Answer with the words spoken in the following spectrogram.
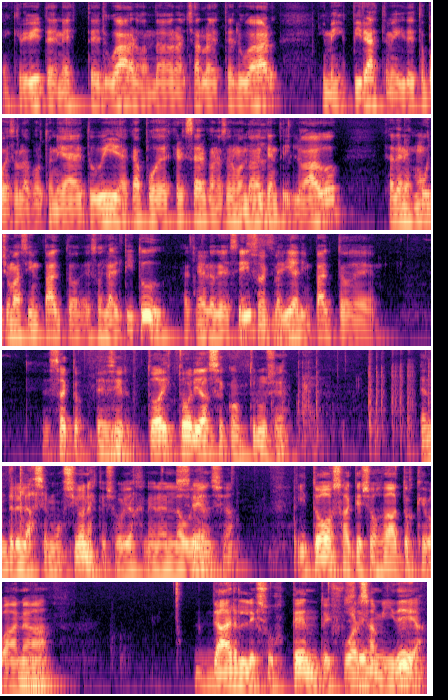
inscribite en este lugar o andá a una charla de este lugar y me inspiraste, me dijiste, esto puede ser la oportunidad de tu vida, acá puedes crecer, conocer un montón de gente y lo hago, ya tenés mucho más impacto, eso es la altitud. Al final lo que decís sería el impacto de... Exacto, es decir, toda historia se construye entre las emociones que yo voy a generar en la audiencia y todos aquellos datos que van a darle sustento y fuerza a mi idea.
